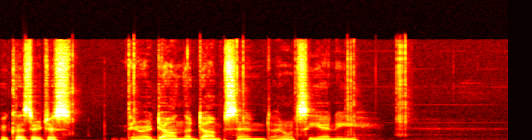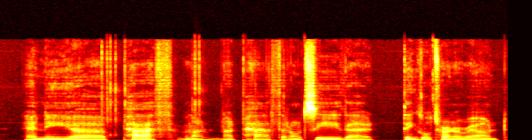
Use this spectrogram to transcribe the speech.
because they're just they're down the dumps, and I don't see any any uh, path. Not not path. I don't see that things will turn around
